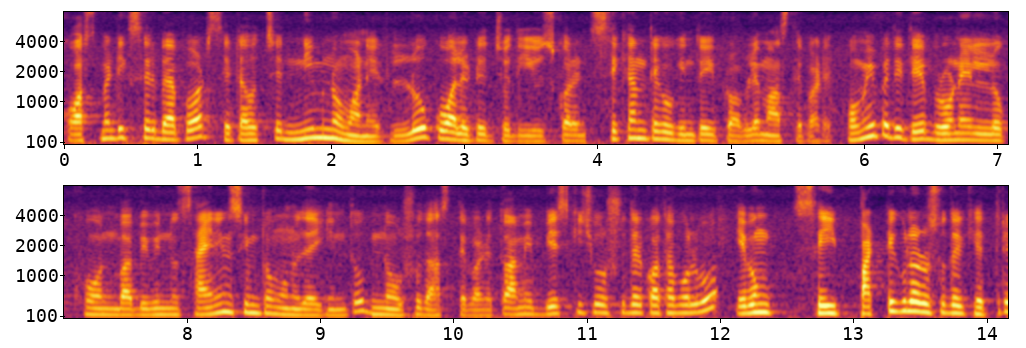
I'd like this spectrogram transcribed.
কসমেটিক্সের ব্যাপার, সেটা হচ্ছে নিম্নমানের লো কোয়ালিটির যদি ইউজ করেন, সেখান থেকেও কিন্তু এই প্রবলেম আসতে পারে। হোমিওপ্যাথিতে ব্রণের লক্ষণ বা বিভিন্ন সাইনিং সিমটম অনুযায়ী কিন্তু বিভিন্ন ওষুধ আসতে পারে। তো আমি বেশ কিছু ওষুধের কথা বলব এবং সেই পার্টিকুলার ওষুধের ক্ষেত্রে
